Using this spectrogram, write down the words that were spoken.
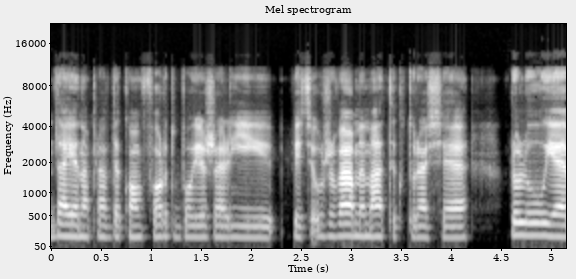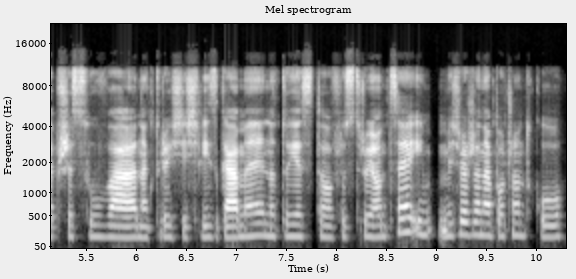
daje naprawdę komfort, bo jeżeli, wiecie, używamy maty, która się roluje, przesuwa, na której się ślizgamy, no to jest to frustrujące i myślę, że na początku,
